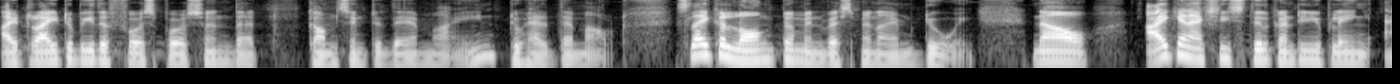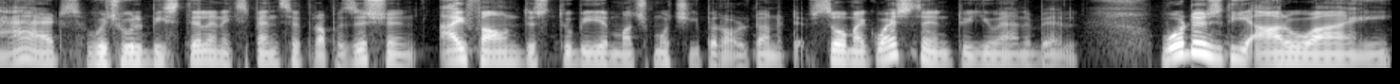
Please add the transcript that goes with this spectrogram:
I try to be the first person that comes into their mind to help them out. It's like a long term investment I'm doing. Now, I can actually still continue playing ads, which will be still an expensive proposition. I found this to be a much more cheaper alternative. So, my question to you, Annabelle, what is the ROI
